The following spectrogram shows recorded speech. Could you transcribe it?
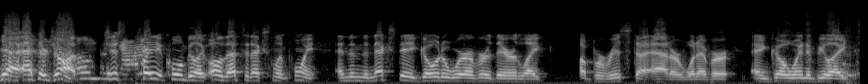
yeah, at their job. Oh Just God. play it cool and be like, "Oh, that's an excellent point," and then the next day go to wherever they're like a barista at or whatever, and go in and be like,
